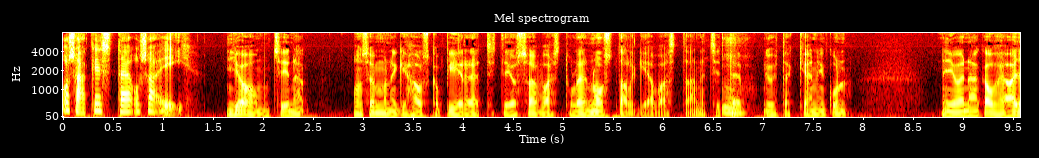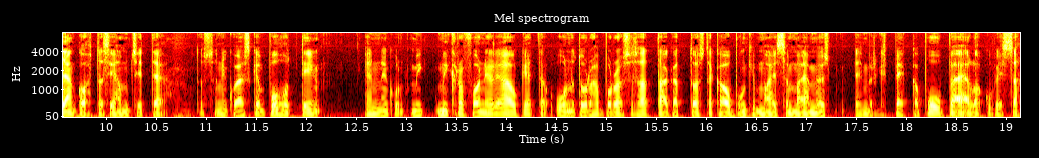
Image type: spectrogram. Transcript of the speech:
osa kestää, osa ei? Joo, mutta siinä on semmoinenkin hauska piirre, että sitten jossain vaiheessa tulee nostalgia vastaan, että sitten mm. yhtäkkiä niin kuin, ne ei ole enää kauhean ajankohtaisia, mutta sitten tuossa niin kuin äsken puhuttiin, ennen kuin mik- mikrofoni oli auki, että Uuno Turhapuroissa saattaa katsoa sitä kaupunkimaisemaa ja myös esimerkiksi Pekka Puupää-elokuvissa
